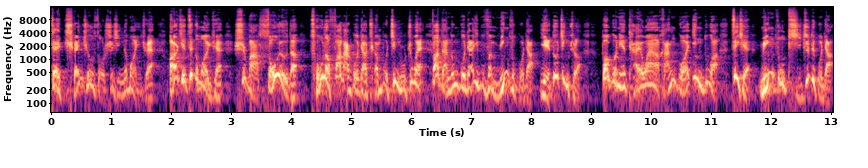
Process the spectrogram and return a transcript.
在全球所实行的贸易圈，而且这个贸易圈是把所有的除了发达国家。全部进入之外，发展中国家一部分民主国家也都进去了，包括连台湾啊、韩国、印度啊这些民主体制的国家，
